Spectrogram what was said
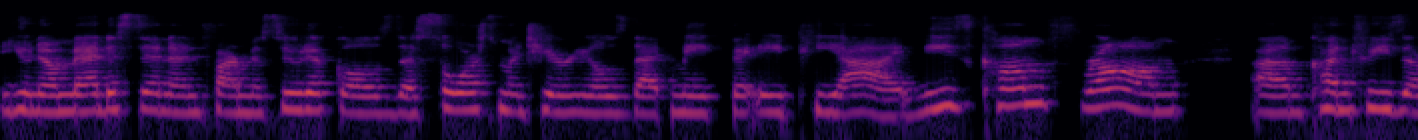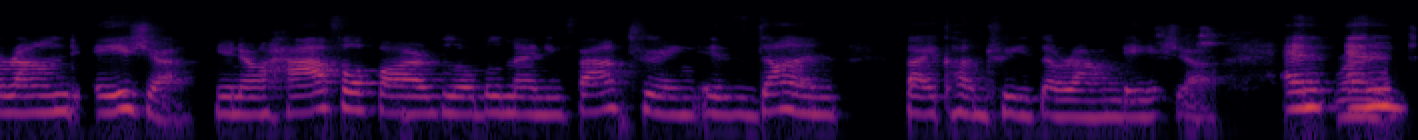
you know medicine and pharmaceuticals the source materials that make the api these come from um, countries around asia. You know half of our global manufacturing is done by countries around asia. And right. and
